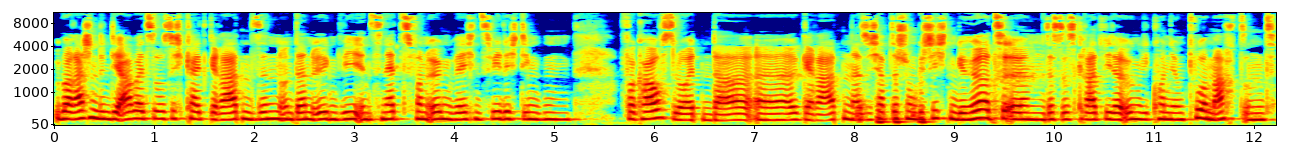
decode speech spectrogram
überraschend in die Arbeitslosigkeit geraten sind und dann irgendwie ins Netz von irgendwelchen zwielichtigen Verkaufsleuten da äh, geraten. Also ich habe da schon Geschichten gehört, ähm, dass das gerade wieder irgendwie Konjunktur macht und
